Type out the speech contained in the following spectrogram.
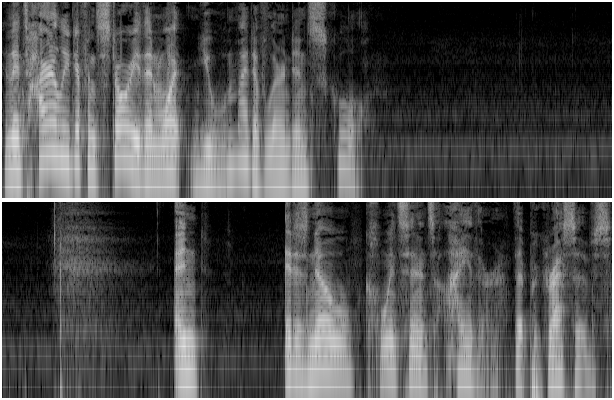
an entirely different story than what you might have learned in school. And it is no coincidence either that progressives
